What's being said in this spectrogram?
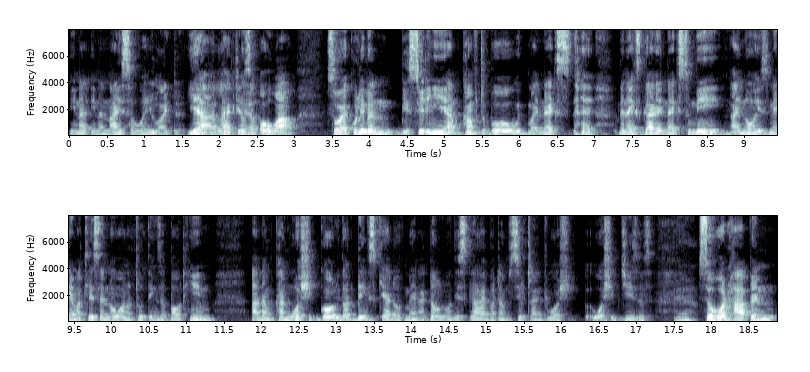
in a in a nicer way. You liked it. Yeah, I liked it. I was Yeah. like, oh wow. So I could even be sitting here. I'm comfortable with my next, the next guy next to me. Mm. I know his name. At least I know one or two things about him, and I can worship God without being scared of man. I don't know this guy, but I'm still trying to worship worship Jesus. Yeah. So what happened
